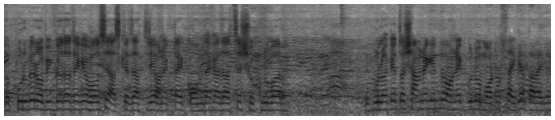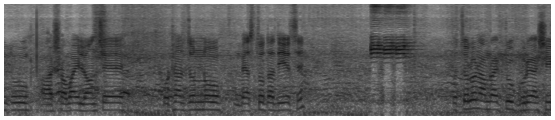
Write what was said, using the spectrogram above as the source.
তো পূর্বের অভিজ্ঞতা থেকে বলছে আজকে যাত্রী অনেকটাই কম দেখা যাচ্ছে শুক্রবার উপলক্ষে। তো সামনে কিন্তু অনেকগুলো মোটর সাইকেল তারা কিন্তু সবাই লঞ্চে ওঠার জন্য ব্যস্ততা দিয়েছে। তো চলুন আমরা একটু ঘুরে আসি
